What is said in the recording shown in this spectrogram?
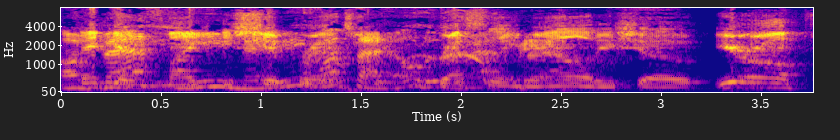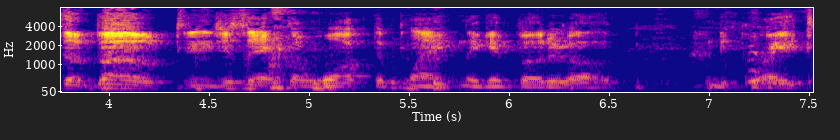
A think fast of Mikey knee. Shipwreck What the hell does wrestling that reality show. You're off the boat, and you just have to walk the plank, and they get voted off. It'd be great.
